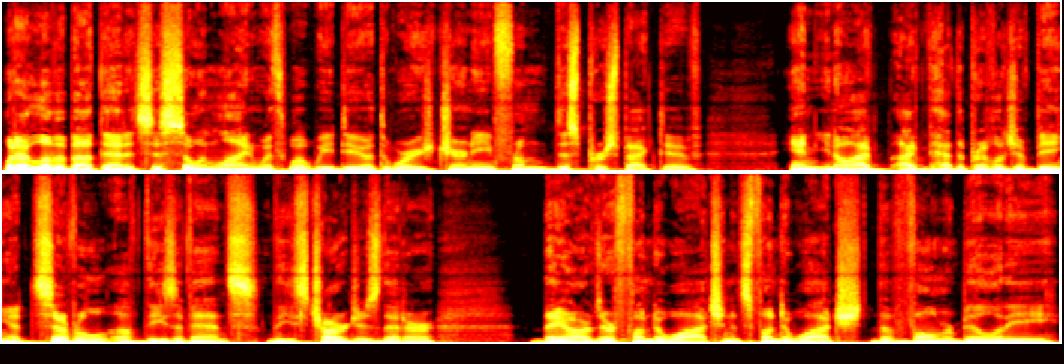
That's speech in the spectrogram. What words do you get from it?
what I love about that, it's just so in line with what we do at the Warriors Journey from this perspective. And you know, I've I've had the privilege of being at several of these events, these charges that are they are they're fun to watch, and it's fun to watch the vulnerability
